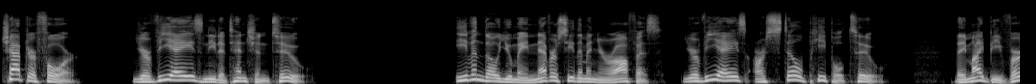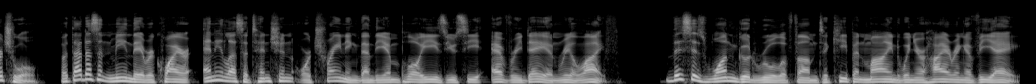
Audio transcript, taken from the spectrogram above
Chapter 4 Your VAs need attention too. Even though you may never see them in your office, your VAs are still people too. They might be virtual, but that doesn't mean they require any less attention or training than the employees you see every day in real life. This is one good rule of thumb to keep in mind when you're hiring a VA,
